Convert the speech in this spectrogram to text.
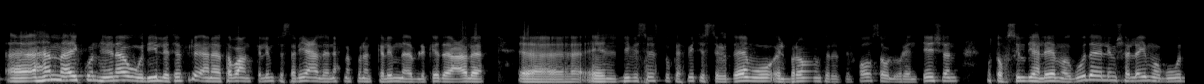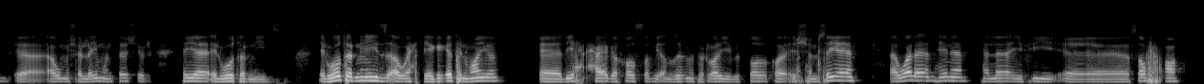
أهم icon هنا ودي اللي تفرق أنا طبعا اتكلمت سريعا لأن إحنا كنا اتكلمنا قبل كده على ال PVsyst وكيفيه استخدامه ال parameters الخاصة وال orientation والتفاصيل دي هنلاقيها موجودة اللي مش هنلاقيه موجود أو مش هنلاقيه منتشر هي ال water needs ال water needs أو احتياجات المية دي حاجة خاصة بأنظمة الري بالطاقة الشمسية. اولا هنا هنلاقي في صفحة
